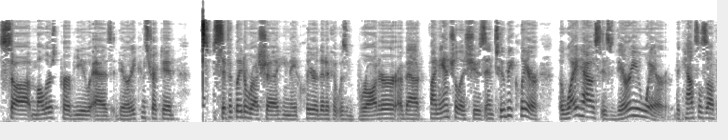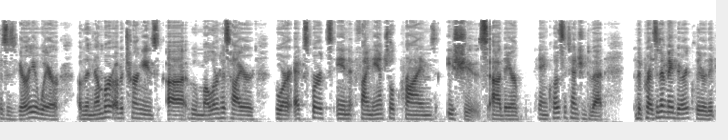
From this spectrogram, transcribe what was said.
saw Mueller's purview as very constricted, specifically to Russia. He made clear that if it was broader about financial issues, and to be clear, the White House is very aware, the counsel's office is very aware of the number of attorneys uh, who Mueller has hired who are experts in financial crimes issues. Uh, they are paying close attention to that. The president made very clear that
